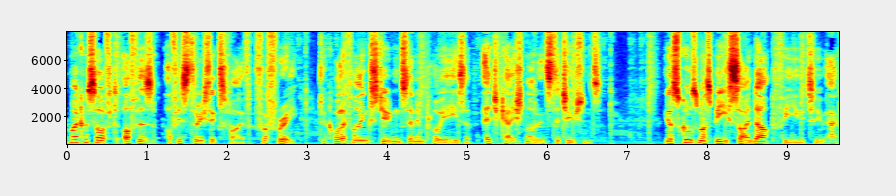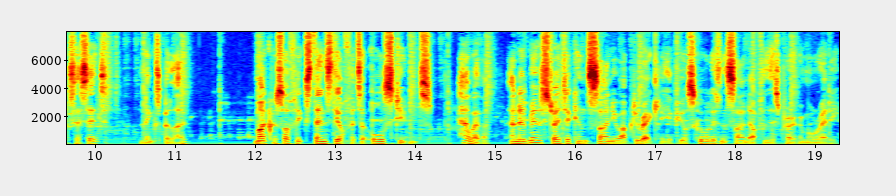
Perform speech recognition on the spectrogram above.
Microsoft offers Office 365 for free to qualifying students and employees of educational institutions. Your schools must be signed up for you to access it, links below. Microsoft extends the offer to all students. However, an administrator can sign you up directly if your school isn't signed up for this program already.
